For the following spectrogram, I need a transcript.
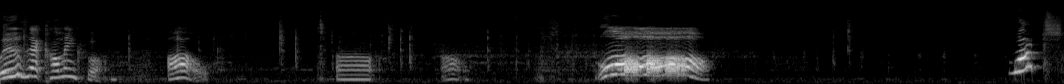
Where is that coming from? Oh. Uh, oh. Oh! What?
